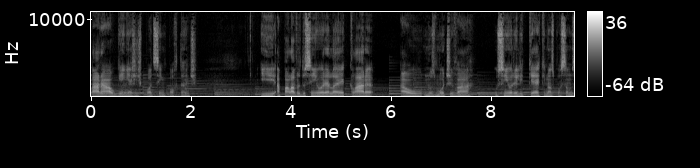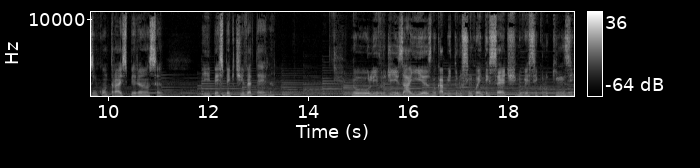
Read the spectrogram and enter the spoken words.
para alguém a gente pode ser importante. E a palavra do Senhor, ela é clara ao nos motivar. O Senhor ele quer que nós possamos encontrar esperança e perspectiva eterna. No livro de Isaías, no capítulo 57, no versículo 15,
